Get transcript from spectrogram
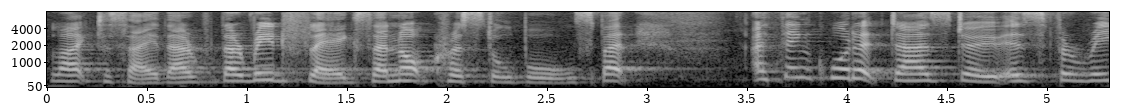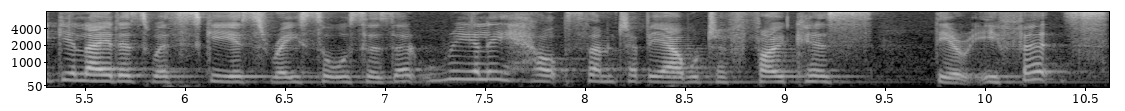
like to say, they're, they're red flags, they're not crystal balls. But I think what it does do is for regulators with scarce resources, it really helps them to be able to focus their efforts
